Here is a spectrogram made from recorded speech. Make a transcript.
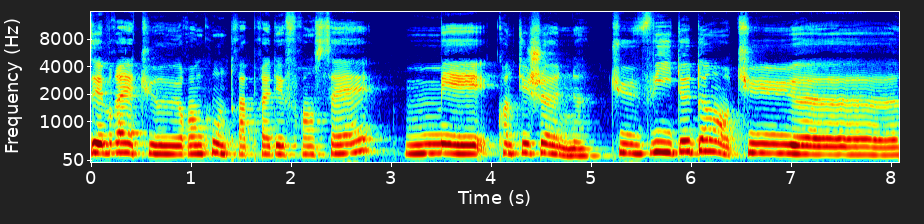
C'est vrai, tu rencontres après des Français, mais quand tu es jeune, tu vis dedans, tu, euh,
